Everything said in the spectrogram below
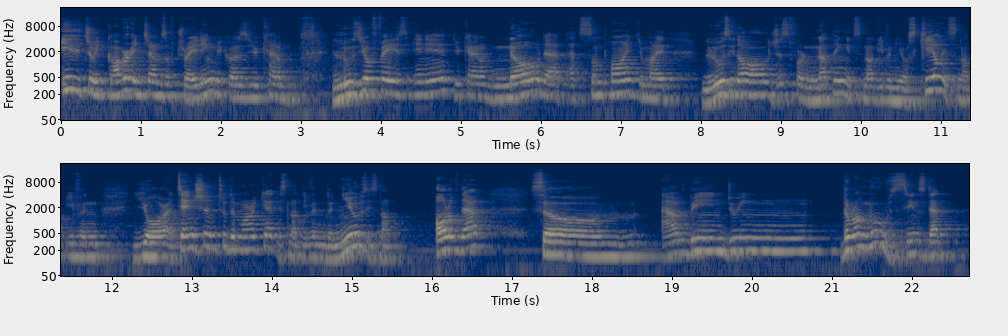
easy to recover in terms of trading because you kind of lose your faith in it. You kind of know that at some point you might lose it all just for nothing. It's not even your skill, it's not even your attention to the market, it's not even the news, it's not all of that. So um, I've been doing the wrong moves since that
